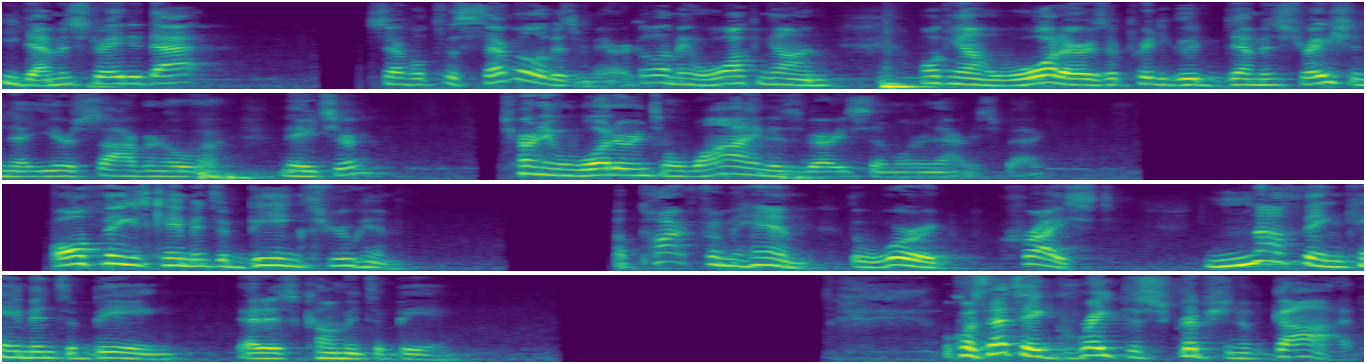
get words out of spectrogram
He demonstrated that several several of his miracles. I mean, walking on walking on water is a pretty good demonstration that you're sovereign over nature. Turning water into wine is very similar in that respect. All things came into being through him. Apart from him, the Word, Christ, nothing came into being that has come into being. Of course, that's a great description of God.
